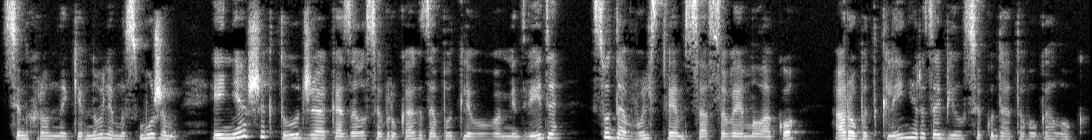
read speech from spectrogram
Синхронно кивнули мы с мужем, и няшек тут же оказался в руках заботливого медведя, с удовольствием всасывая молоко, а робот-клинер забился куда-то в уголок.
